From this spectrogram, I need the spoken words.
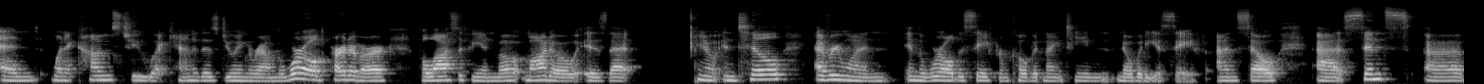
and when it comes to what Canada is doing around the world, part of our philosophy and mo- motto is that you know, until everyone in the world is safe from COVID 19, nobody is safe. And so, uh, since uh,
